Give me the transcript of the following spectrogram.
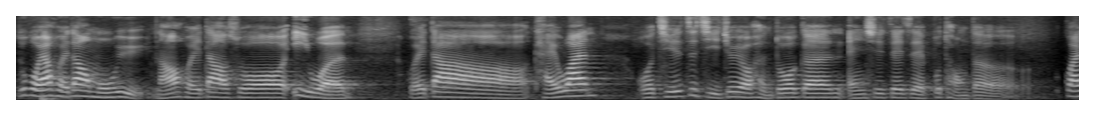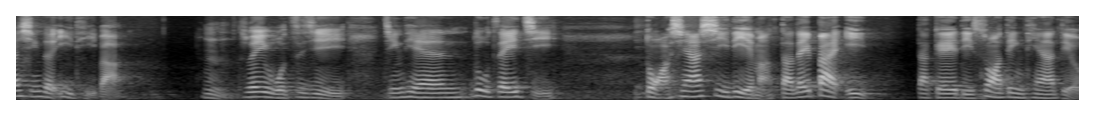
如果要回到母语，然后回到说译文，回到台湾，我其实自己就有很多跟 NCJJ 不同的关心的议题吧，嗯，所以我自己今天录这一集大声系列嘛，大礼拜一大家得线顶听到。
